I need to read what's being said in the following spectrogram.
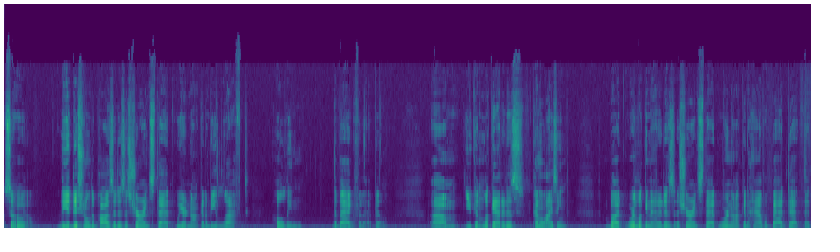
So bill. the additional deposit is assurance that we are not going to be left holding the bag for that bill. Um, you can look at it as penalizing, but we're looking at it as assurance that we're not going to have a bad debt that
